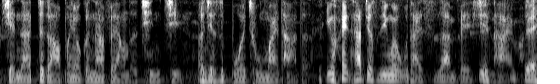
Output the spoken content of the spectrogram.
显然，这个好朋友跟他非常的亲近，而且是不会出卖他的，因为他就是因为乌台诗案被陷害嘛。对，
